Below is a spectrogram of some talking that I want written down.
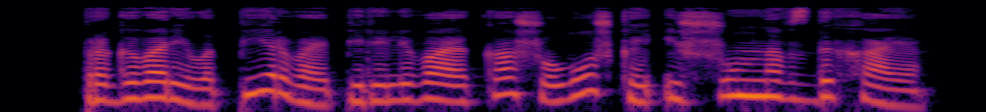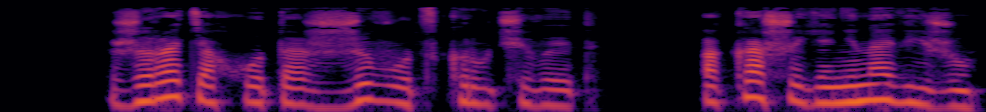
— проговорила первая, переливая кашу ложкой и шумно вздыхая. Жрать охота, живот скручивает. А каши я ненавижу.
